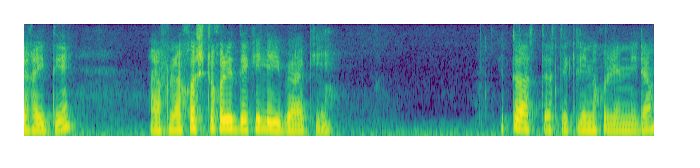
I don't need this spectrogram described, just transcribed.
দেখাইতে। আপনারা কষ্ট করে দেখিলেই বা কি। তো আস্তে আস্তে ক্লিন করে নিলাম।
